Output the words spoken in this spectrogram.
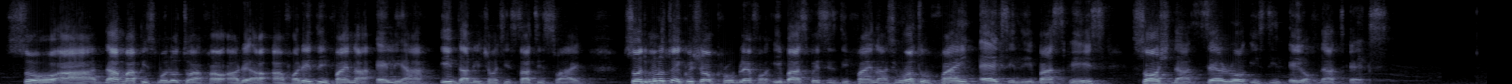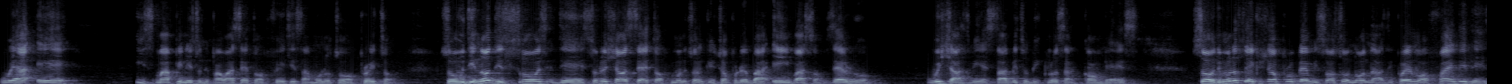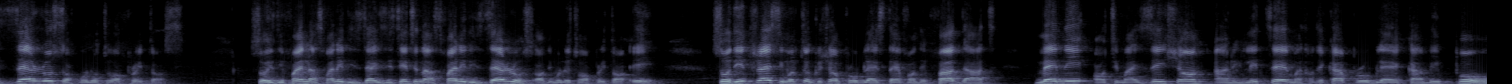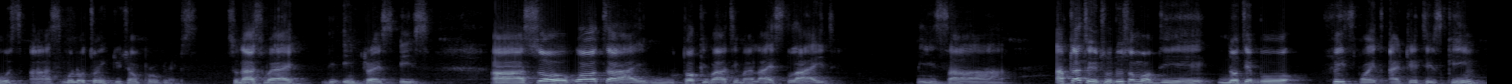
So uh, that map is monotone. I've already defined earlier if that relation is satisfied. So the monotone inclusion problem for Hilbert space is defined as you want to find X in the Hilbert space such that zero is in A of that X, where A is mapping it to the power set of H is a monotone operator. So we denote the source, the solution set of monotone integration problem by A inverse of zero, which has been established to be closed and converse. So the monotone integration problem is also known as the problem of finding the zeros of monotone operators. So it's defined as finding the zeros, it's the same thing as finding the zeros of the monotone operator A. So the interest in monotone integration problems stem from the fact that Many optimization and related mathematical problems can be posed as monotone inclusion problems. So that's why the interest is. Uh, so what I will talk about in my last slide is uh, I've tried to introduce some of the notable fixed point iterative scheme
